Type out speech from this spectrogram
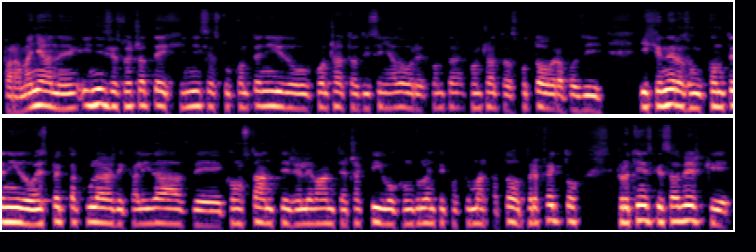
para mañana inicias tu estrategia, inicias tu contenido, contratas diseñadores, contratas fotógrafos y, y, generas un contenido espectacular de calidad, de constante, relevante, atractivo, congruente con tu marca, todo perfecto, pero tienes que saber que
